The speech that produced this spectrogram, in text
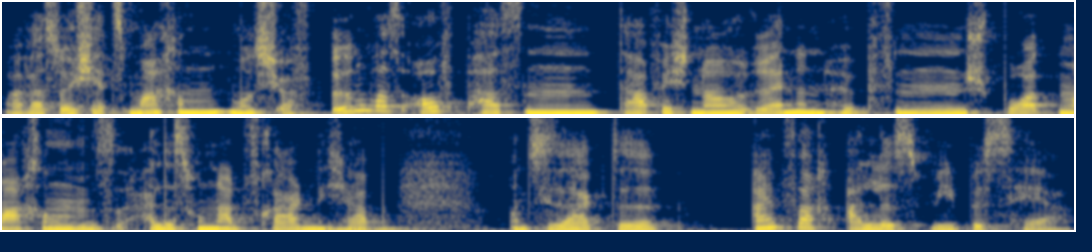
Was soll ich jetzt machen? Muss ich auf irgendwas aufpassen? Darf ich noch rennen, hüpfen, Sport machen? Das sind alles 100 Fragen, die ich mhm. habe. Und sie sagte, einfach alles wie bisher.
